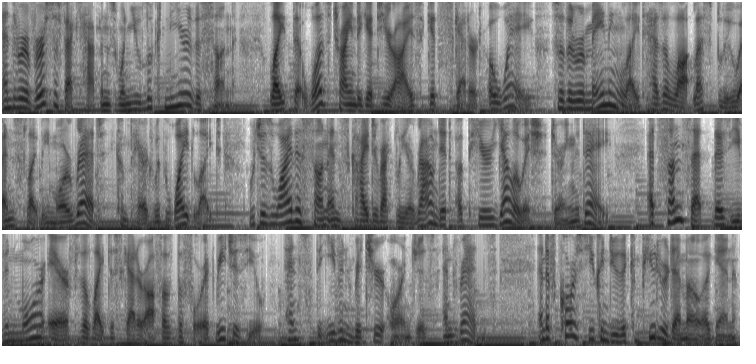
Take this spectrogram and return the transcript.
And the reverse effect happens when you look near the sun. Light that was trying to get to your eyes gets scattered away, so the remaining light has a lot less blue and slightly more red, compared with white light, which is why the sun and sky directly around it appear yellowish during the day. At sunset, there's even more air for the light to scatter off of before it reaches you, hence the even richer oranges and reds. And of course, you can do the computer demo again,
